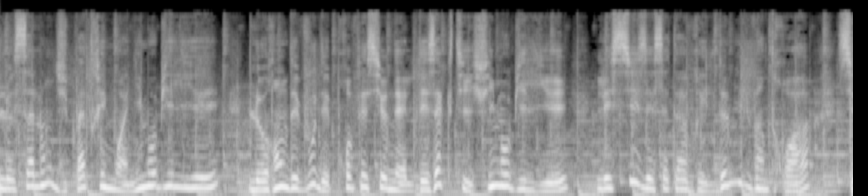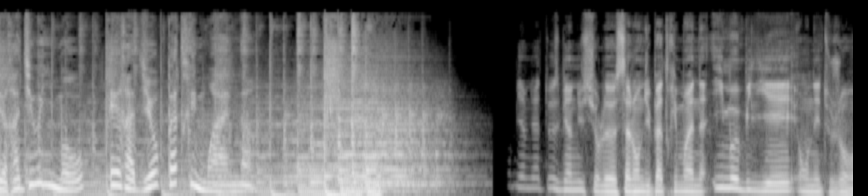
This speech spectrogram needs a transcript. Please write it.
Le Salon du patrimoine immobilier, le rendez-vous des professionnels des actifs immobiliers, les 6 et 7 avril 2023 sur Radio Imo et Radio Patrimoine. Bienvenue à tous, bienvenue sur le Salon du patrimoine immobilier. On est toujours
